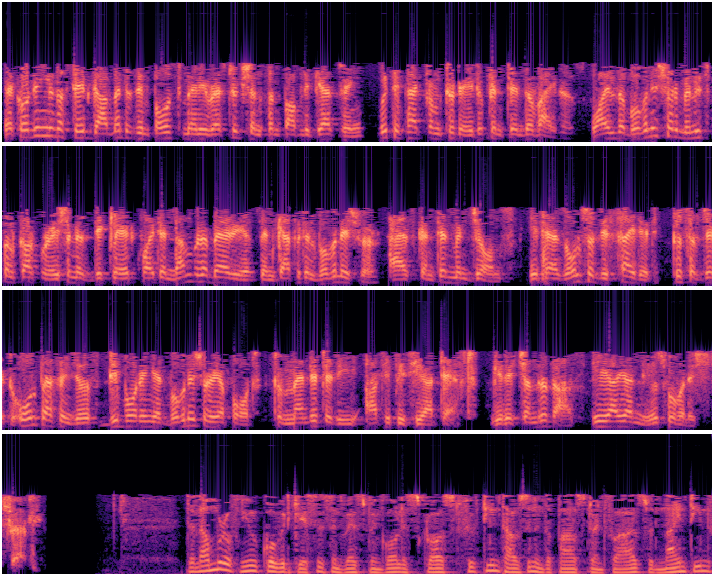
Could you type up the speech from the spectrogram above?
Accordingly, the state government has imposed many restrictions on public gathering with effect from today to contain the virus. While the Bhubaneswar Municipal Corporation has declared quite a number of areas in capital Bhubaneswar as containment zones, it has also decided to subject all passengers deboarding at Bhubaneswar Airport to mandatory RT-PCR test. Girish Chandradas, AIR News, Bhubaneswar. The number of new COVID cases in West Bengal has crossed 15,000 in the past 24 hours with 19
